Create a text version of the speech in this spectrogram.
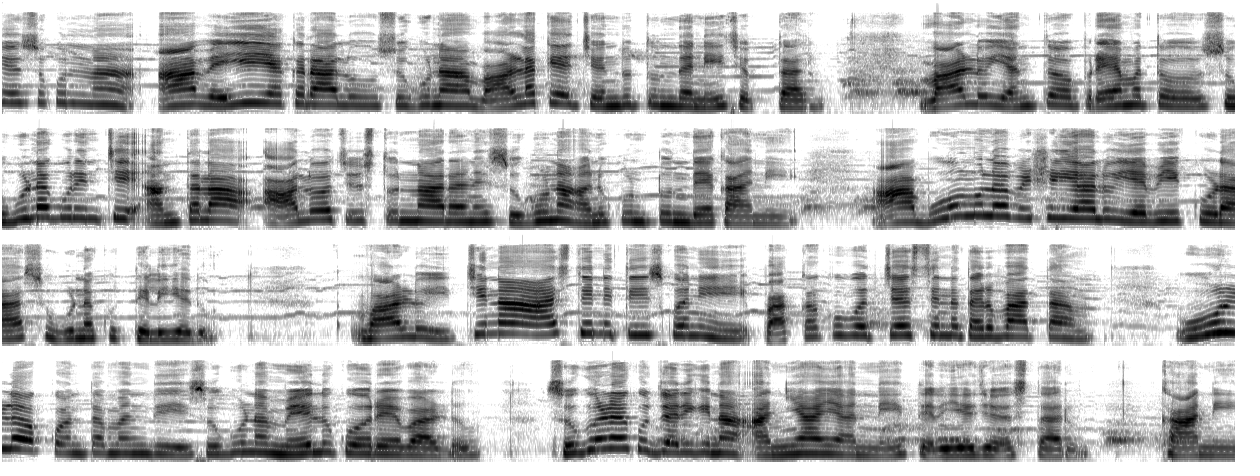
చేసుకున్న ఆ వెయ్యి ఎకరాలు సుగుణ వాళ్ళకే చెందుతుందని చెప్తారు. వాళ్ళు ఎంతో ప్రేమతో సుగుణ గురించి అంతలా ఆలోచిస్తున్నారని సుగుణ అనుకుంటుందే కానీ ఆ భూముల విషయాలు ఏవి కూడా సుగుణకు తెలియదు. వాళ్ళు ఇచ్చిన ఆస్తిని తీసుకొని పక్కకు వచ్చేసిన తరువాత ఊళ్ళో కొంతమంది సుగుణ మేలు కోరేవాళ్ళు సుగుణకు జరిగిన అన్యాయాన్ని తెలియజేస్తారు. కానీ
